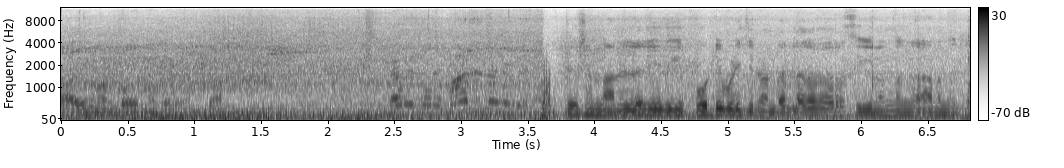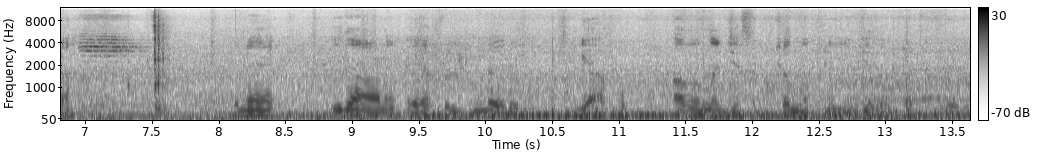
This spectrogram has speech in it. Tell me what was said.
കാര്യങ്ങളുണ്ടോ എന്നൊക്കെ നോക്കാം. അത്യാവശ്യം നല്ല രീതിക്ക് പൊട്ടി പിടിച്ചിട്ടുണ്ട്. അല്ലാതെ വേറെ സീനൊന്നും കാണുന്നില്ല. പിന്നെ ഇതാണ് എയർ ഫിൽറ്ററിന്റെ ഒരു ഗ്യാപ്പ് അതൊന്ന് ജസ്റ്റ് ഒന്ന് ക്ലീൻ ചെയ്ത് വിട്ടാൽ നല്ലൊരു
